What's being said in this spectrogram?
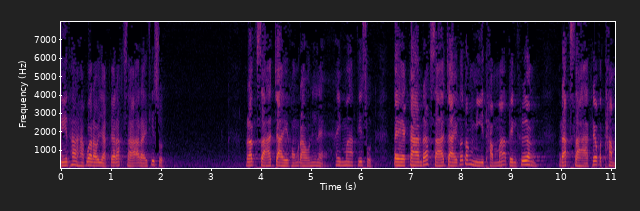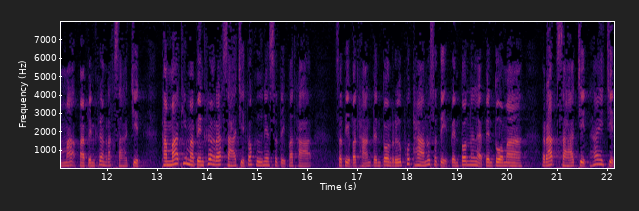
นี้ถ้าหากว่าเราอยากจะรักษาอะไรที่สุด รักษาใจของเรานี่แหละ ให้มากที่สุด แต่การรักษาใจก็ต้องมีธรรมะเป็นเครื่องรักษาเรียกว่าธรรมะมาเป็นเครื่องรักษาจิต ธรรมะที่มาเป็นเครื่องรักษาจิตก็คือเนี่ยสติปัฏฐานสติปัฏฐานเป็นต้น หรือพุทธานุสติเป็นต้นนั่นแหละ เป็นตัวมารักษาจิตให้จิต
